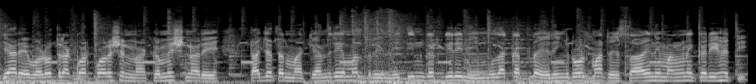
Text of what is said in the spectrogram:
ત્યારે વડોદરા કોર્પોરેશનના કમિશનરે તાજેતરમાં કેન્દ્રીય મંત્રી નીતિન ગડકરીની મુલાકાત લઈ રિંગ રોડ માટે સહાયની માંગણી કરી હતી.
